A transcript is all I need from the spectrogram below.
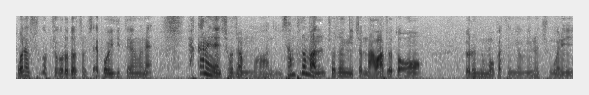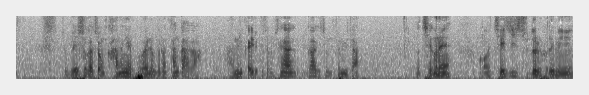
워낙 수급적으로도 좀 세 보이기 때문에 약간의 조정, 뭐 한 2, 3%만 조정이 좀 나와줘도 이런 종목 같은 경우에는 충분히 좀 매수가 좀 가능해 보이는 그런 단가가 아닐까 이렇게 좀 생각이 좀 듭니다. 최근에 어, 제지주들 흐름이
